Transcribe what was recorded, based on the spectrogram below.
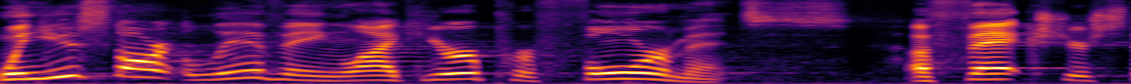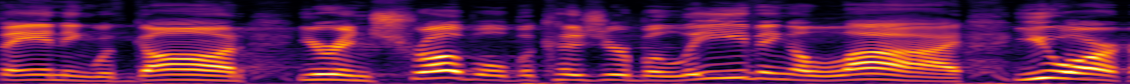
When you start living like your performance affects your standing with God, you're in trouble because you're believing a lie. You are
